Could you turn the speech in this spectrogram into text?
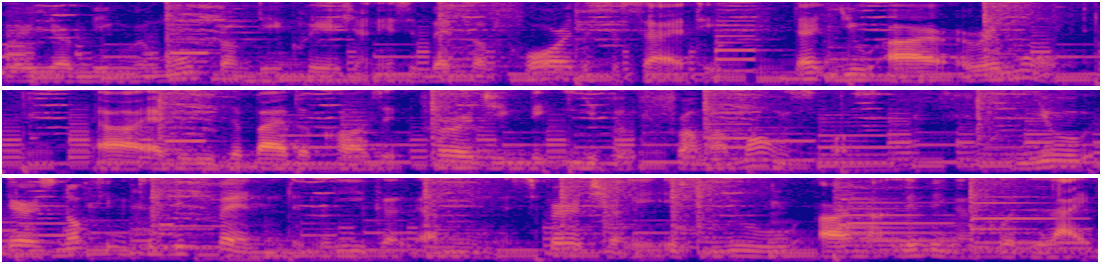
where you're being removed from the equation, it's better for the society that you are removed. Uh, I believe the Bible calls it purging the evil from amongst us. You, there's nothing to defend legal, I mean, spiritually, if you are not living a good life.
